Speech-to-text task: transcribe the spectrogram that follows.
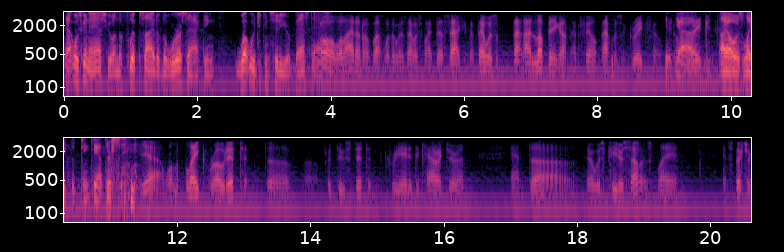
That was going to ask you on the flip side of the worst acting. What would you consider your best acting? Oh well, I don't know about whether it was that was my best acting, but that was that. I love being on that film. That was a great film. You know, yeah. Blake. I always liked the Pink Panthers. Yeah, well, Blake wrote it and uh, uh, produced it and created the character, and and uh, there was Peter Sellers playing Inspector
